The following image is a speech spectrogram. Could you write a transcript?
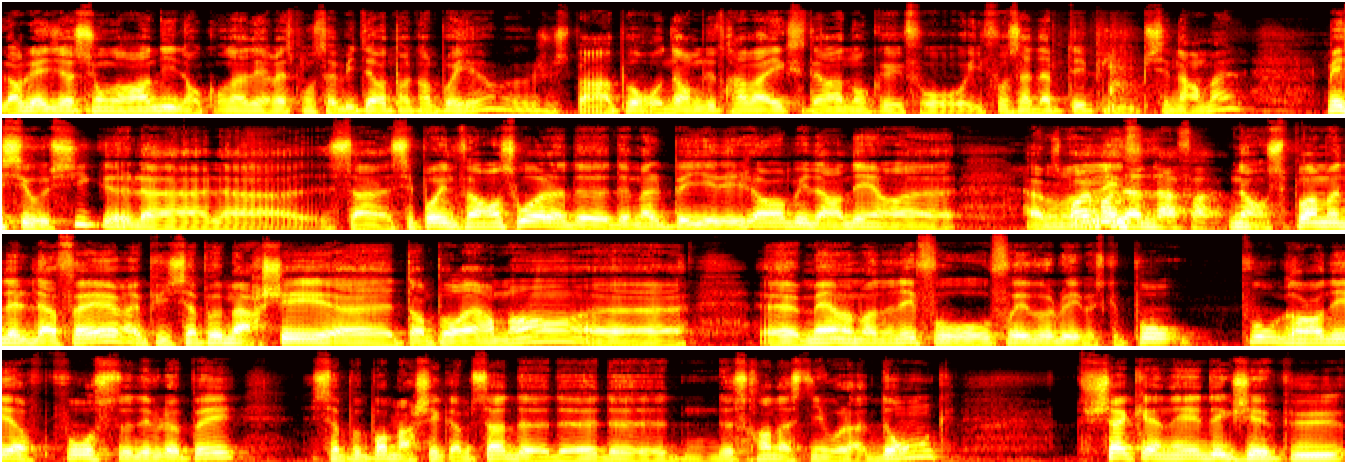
l'organisation grandit, donc on a des responsabilités en tant qu'employeur, juste par rapport aux normes du travail, etc. Donc il faut, il faut s'adapter, puis, puis c'est normal. Mais c'est aussi que la, la, ça, c'est pas une fin en soi là, de, de, mal payer les gens, puis leur dire. Euh, c'est pas un modèle d'affaires. Non, c'est pas un modèle d'affaires, et puis ça peut marcher euh, temporairement, euh, euh, mais à un moment donné, il faut, faut évoluer, parce que pour, pour grandir, pour se développer, ça peut pas marcher comme ça de, de, de, de se rendre à ce niveau-là. Donc, chaque année, dès que j'ai pu,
